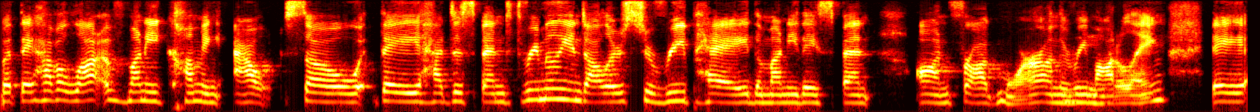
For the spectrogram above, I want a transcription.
But they have a lot of money coming out. So they had to spend $3 million to repay the money they spent on Frogmore, on the mm-hmm. remodeling. They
